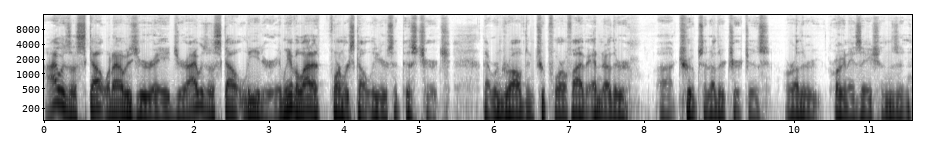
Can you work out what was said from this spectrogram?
"I was a scout when I was your age," or "I was a scout leader." And we have a lot of former scout leaders at this church that were involved in Troop 405 and other uh, troops at other churches or other organizations, and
